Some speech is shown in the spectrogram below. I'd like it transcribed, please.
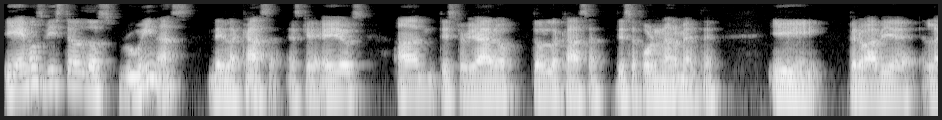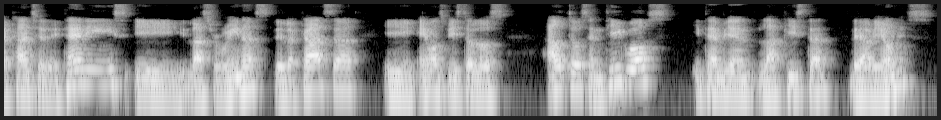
Y hemos visto las ruinas de la casa. Es que ellos han destruido toda la casa, desafortunadamente. Y, pero había la cancha de tenis y las ruinas de la casa. Y hemos visto los autos antiguos y también la pista de aviones.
